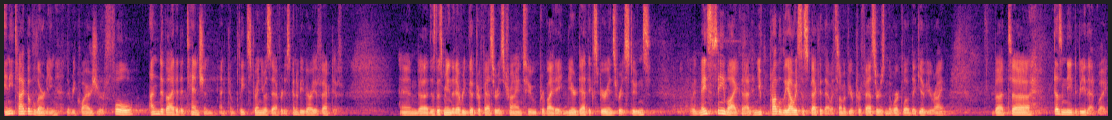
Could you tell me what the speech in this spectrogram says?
Any type of learning that requires your full, undivided attention and complete strenuous effort is going to be very effective. And uh, does this mean that every good professor is trying to provide a near death experience for his students? It may seem like that, and you've probably always suspected that with some of your professors and the workload they give you, right? But uh, it doesn't need to be that way.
